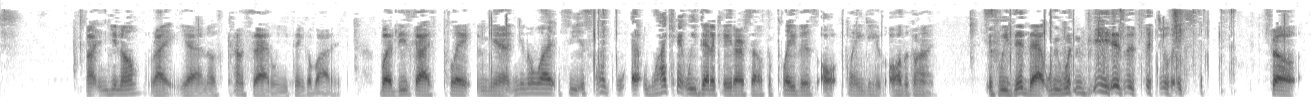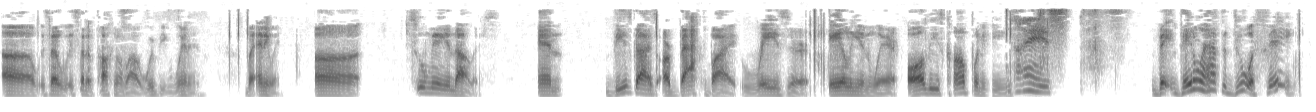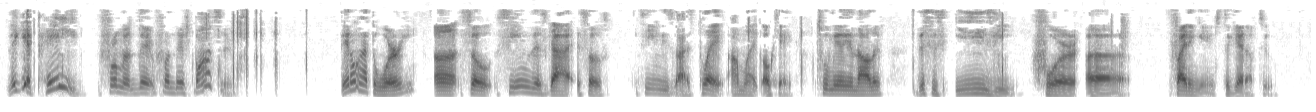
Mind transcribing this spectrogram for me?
Uh, you know, right? Yeah, no, it's kind of sad when you think about it. But these guys play, yeah, you know what? See, it's like, why can't we dedicate ourselves to play this, all, playing games all the time? If we did that, we wouldn't be in this situation. So, uh, instead of, instead of talking about, it, we'd be winning. But anyway, uh, two million dollars. And these guys are backed by Razer, Alienware, all these companies. Nice. They, they don't have to do a thing. They get paid from their, from their sponsors. They don't have to worry. Uh, so seeing this guy, so seeing these guys play, I'm like, okay, two million dollars. This is easy for, uh, fighting games to get up to.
